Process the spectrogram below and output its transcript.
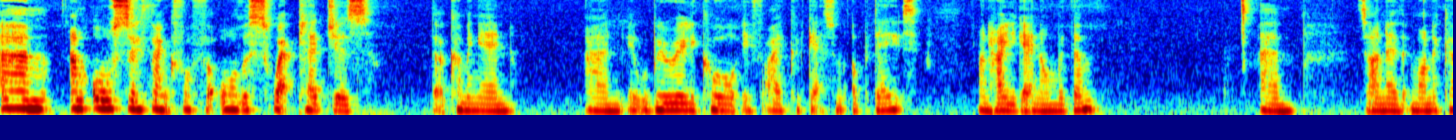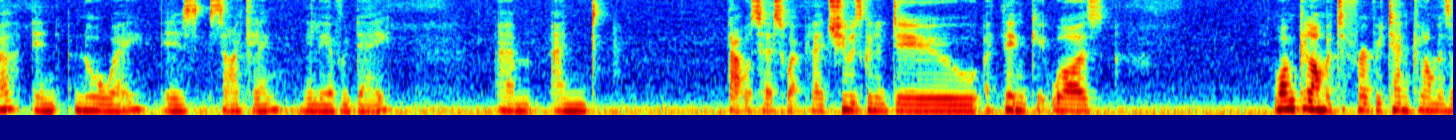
um, I'm also thankful for all the sweat pledges that are coming in. And it would be really cool if I could get some updates on how you're getting on with them. Um, so I know that Monica in Norway is cycling nearly every day. Um, and that was her sweat pledge. She was going to do, I think it was one kilometre for every 10 kilometres,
